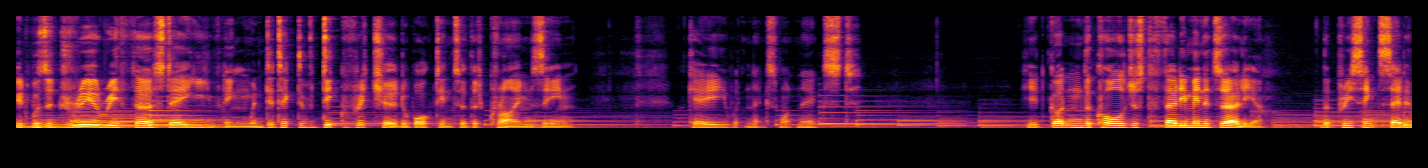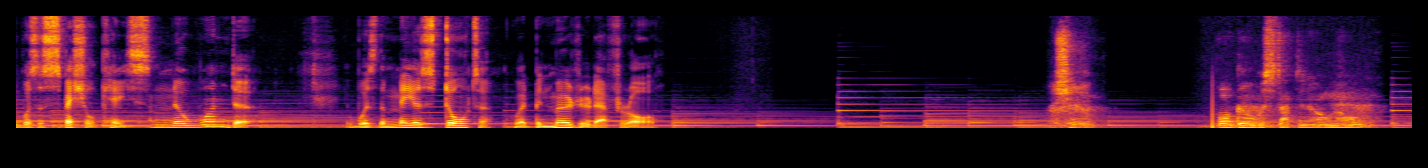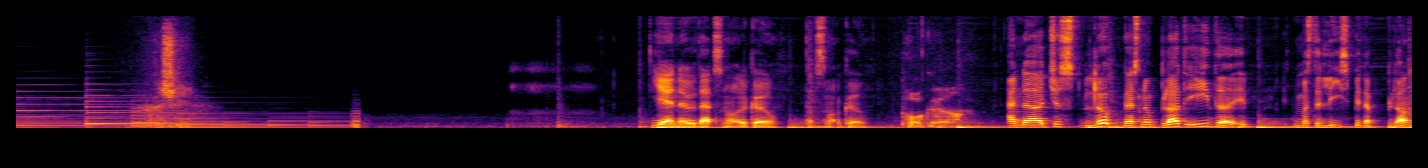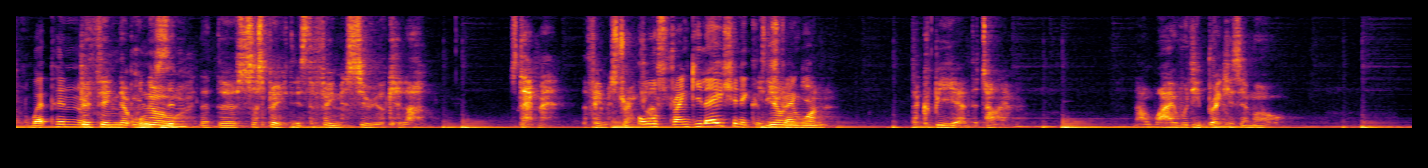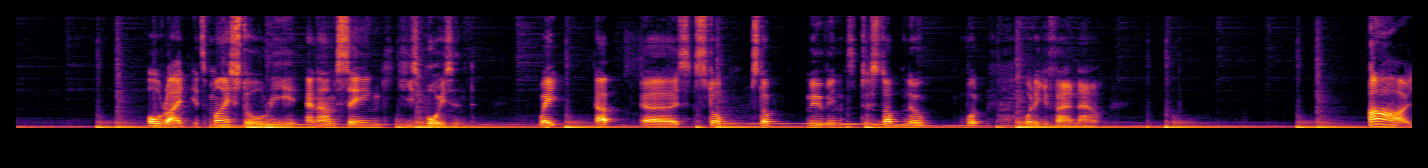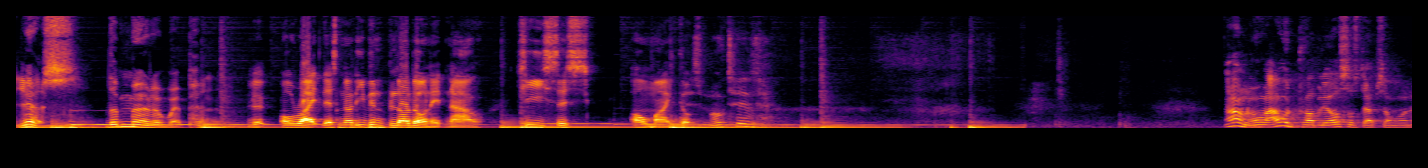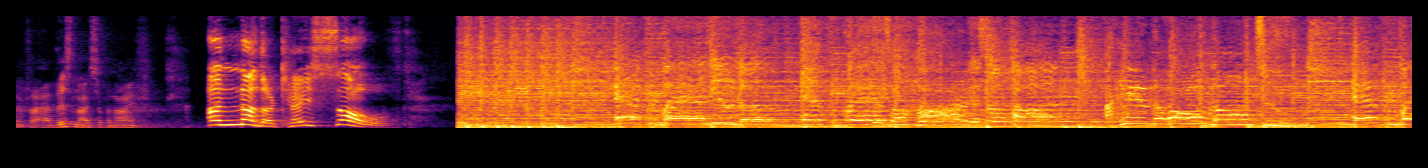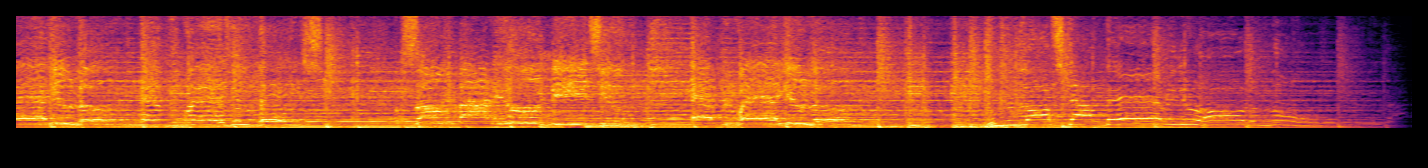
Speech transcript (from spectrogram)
It was a dreary Thursday evening when Detective Dick Richard walked into the crime scene. Okay, what next? What next? He had gotten the call just 30 minutes earlier. The precinct said it was a special case. No wonder. It was the mayor's daughter who had been murdered after all. Shame. Poor girl was stabbed in her own home. Shame. Yeah, no, that's not a girl. That's not a girl. Poor girl. And uh, just look, there's no blood either. It, it must at least be a blunt weapon. Good thing that we know that the suspect is the famous serial killer. Statman, the famous strangler. Or strangulation. It could He's be the only one that could be here at the time. Now, why would he break his MO? Alright, it's my story, and I'm saying he's poisoned. Wait, uh, uh, stop, stop moving, to stop, no, what, what have you found now? Ah, yes. The murder weapon. Look, alright, there's not even blood on it now. Jesus, oh my god. His motive? I don't know, I would probably also stab someone if I had this nice of a knife. Another case solved!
